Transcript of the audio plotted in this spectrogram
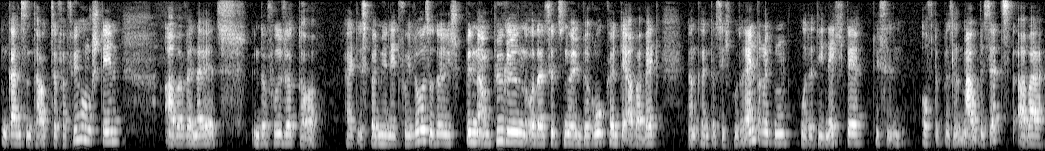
den ganzen Tag zur Verfügung stehen, aber wenn er jetzt in der Früh sagt, oh, heute ist bei mir nicht viel los oder ich bin am Bügeln oder sitze nur im Büro, könnte aber weg, dann könnte er sich gut reindrücken. Oder die Nächte, die sind oft ein bisschen mau besetzt, aber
